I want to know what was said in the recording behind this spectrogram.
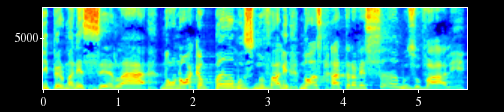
e permanecer lá. Não, não acampamos no vale, nós atravessamos o vale.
